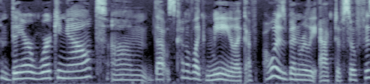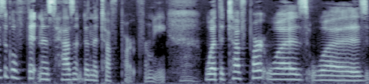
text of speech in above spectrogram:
They're working out. Um, that was kind of like me. Like I've always been really active. So physical fitness hasn't been the tough part for me. Yeah. What the tough part was, was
